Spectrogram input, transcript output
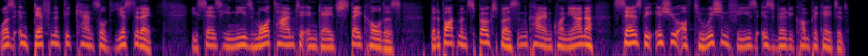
was indefinitely cancelled yesterday. He says he needs more time to engage stakeholders. The department spokesperson, Khaya Nkwanyana, says the issue of tuition fees is very complicated.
